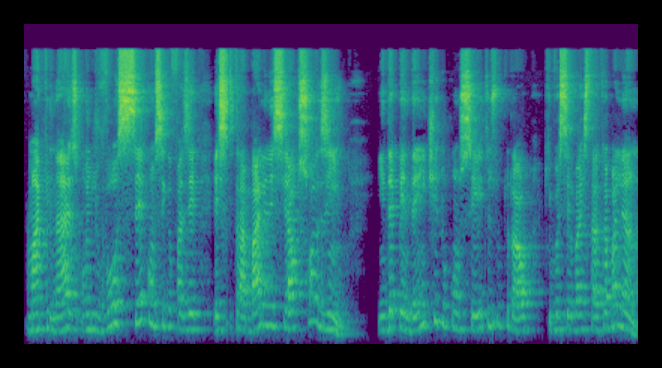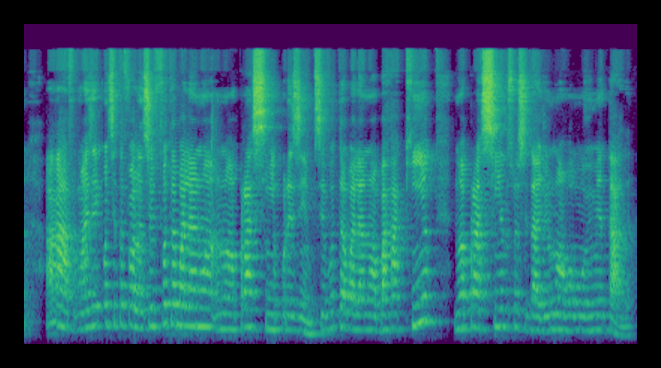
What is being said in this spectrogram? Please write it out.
maquinários onde você consiga fazer esse trabalho inicial sozinho, independente do conceito estrutural que você vai estar trabalhando. Ah, Rafa, mas aí quando você está falando, se eu for trabalhar numa, numa pracinha, por exemplo, se eu for trabalhar numa barraquinha, numa pracinha da sua cidade ou numa rua movimentada,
